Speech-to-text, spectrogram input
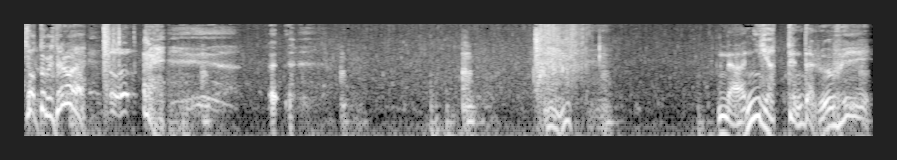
ちょっと見せろ 何やってんだルフィ。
